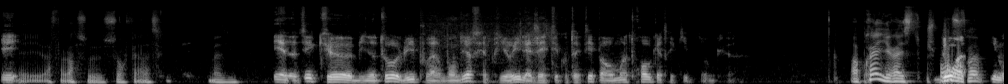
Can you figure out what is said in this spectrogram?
Et- il va falloir se, se refaire la. Vas-y. Et à noter que Binotto, lui, pourrait rebondir, parce qu'a priori, il a déjà été contacté par au moins 3 ou 4 équipes. Donc, euh, Après, il reste. Je pense vra- team,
